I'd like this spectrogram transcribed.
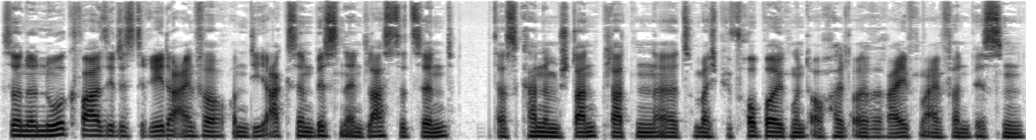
sondern nur quasi, dass die Räder einfach und die Achse ein bisschen entlastet sind. Das kann im Standplatten äh, zum Beispiel vorbeugen und auch halt eure Reifen einfach ein bisschen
